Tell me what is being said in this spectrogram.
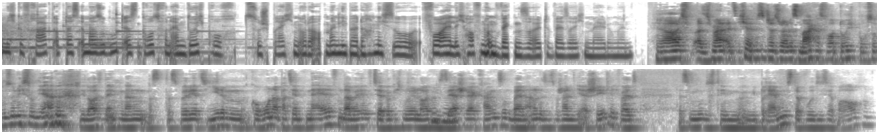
mich gefragt, ob das immer so gut ist, groß von einem Durchbruch zu sprechen oder ob man lieber doch nicht so voreilig Hoffnung wecken sollte bei solchen Meldungen. Ja, ich, also ich meine, als ich als Wissenschaftsjournalist mag das Wort Durchbruch sowieso nicht so gerne. Die Leute denken dann, das, das würde jetzt jedem Corona-Patienten helfen. Dabei hilft es ja wirklich nur den Leuten, die mhm. sehr schwer krank sind. Bei den anderen ist es wahrscheinlich eher schädlich, weil es das Immunsystem irgendwie bremst, obwohl sie es ja brauchen.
